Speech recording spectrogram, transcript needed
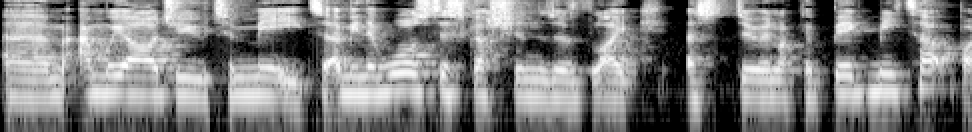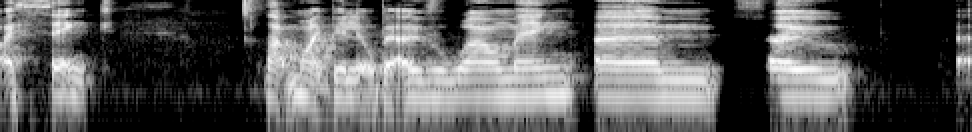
Um, and we are due to meet. I mean, there was discussions of like us doing like a big meetup, but I think that might be a little bit overwhelming. Um, so, uh,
